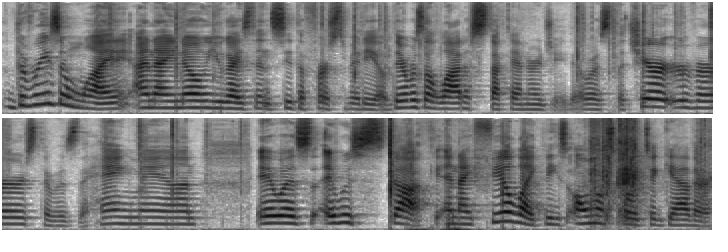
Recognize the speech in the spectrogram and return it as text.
the reason why, and I know you guys didn't see the first video, there was a lot of stuck energy. There was the chariot reverse, there was the hangman. It was, it was stuck. And I feel like these almost go together.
